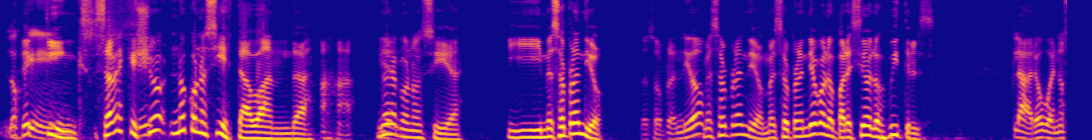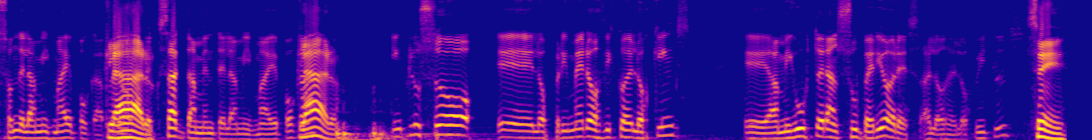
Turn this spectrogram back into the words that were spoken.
Los The Kings. ¿Sabes que Sí. yo no conocí esta banda? Ajá. No la conocía. Y me sorprendió. ¿Te sorprendió? Me sorprendió. Me sorprendió con lo parecido a los Beatles. Claro, bueno, son de la misma época. Claro. Exactamente la misma época. Claro. Incluso eh, los primeros discos de los Kings, eh, a mi gusto, eran superiores a los de los Beatles. Sí.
